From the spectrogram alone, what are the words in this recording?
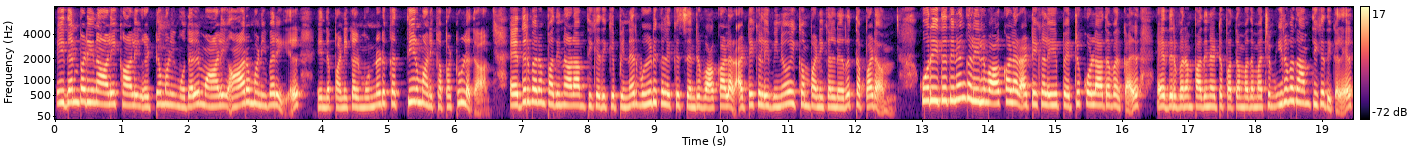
இதன்படி நாளை காலை எட்டு மணி முதல் மாலை ஆறு மணி வரையில் இந்த பணிகள் முன்னெடுக்க தீர்மானிக்கப்பட்டுள்ளது. எதிர்வரும் பதினாலாம் திகதிக்கு பின்னர் வீடுகளுக்கு சென்று வாக்காளர் அட்டைகளை விநியோகிக்கும் பணிகள் நிறுத்தப்படும். குறித்த தினங்களில் வாக்காளர் அட்டைகளை பெற்றுக்கொள்ளாதவர்கள் எதிர்வரும் பதினெட்டு பத்தொன்பது மற்றும் இருபதாம் திகதிகளில்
